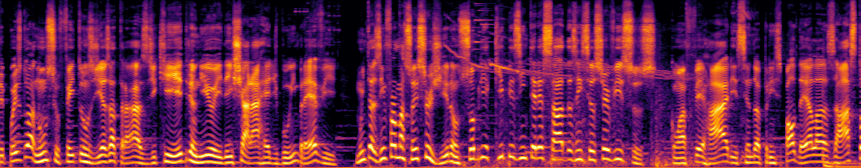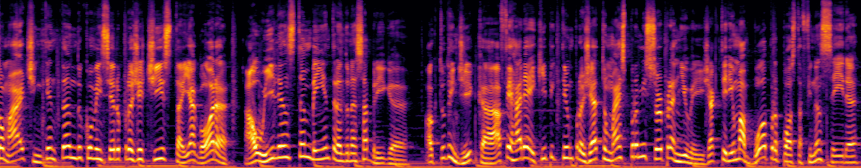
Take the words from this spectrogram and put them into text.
Depois do anúncio feito uns dias atrás de que Adrian Newey deixará a Red Bull em breve, muitas informações surgiram sobre equipes interessadas em seus serviços, com a Ferrari sendo a principal delas, a Aston Martin tentando convencer o projetista e agora a Williams também entrando nessa briga. Ao que tudo indica, a Ferrari é a equipe que tem um projeto mais promissor para Newey, já que teria uma boa proposta financeira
